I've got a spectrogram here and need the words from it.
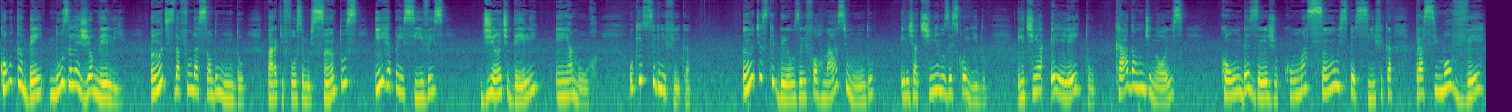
como também nos elegeu nele, antes da fundação do mundo, para que fôssemos santos, irrepreensíveis diante dele em amor. O que isso significa? Antes que Deus ele formasse o mundo, ele já tinha nos escolhido. Ele tinha eleito cada um de nós com um desejo, com uma ação específica para se mover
